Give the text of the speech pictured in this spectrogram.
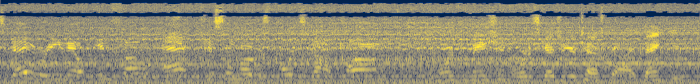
today or email info at kisselmotorsports.com for more information or to schedule your test drive. Thank you.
